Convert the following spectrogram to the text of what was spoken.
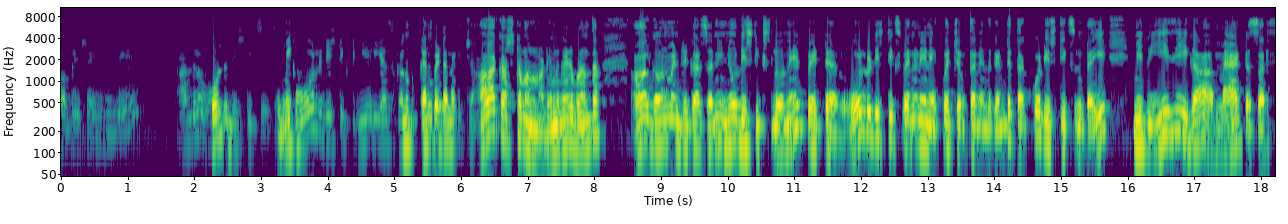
పబ్లిష్ అయింది అందులో ఓల్డ్ డిస్టిక్స్ వేసారు మీకు ఓల్డ్ డిస్ట్రిక్ట్ ఏరియాస్ కను కనిపెట్టాలంటే చాలా కష్టం అనమాట ఎందుకంటే ఇప్పుడు అంతా ఆల్ గవర్నమెంట్ రికార్డ్స్ అన్ని న్యూ డిస్ట్రిక్ట్స్లోనే పెట్టారు. ఓల్డ్ డిస్ట్రిక్ట్స్ పైన నేను ఎక్కువ చెప్తాను. ఎందుకంటే తక్కువ డిస్ట్రిక్ట్స్ ఉంటాయి. మీకు ఈజీగా మ్యాట్ సర్ఫ్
